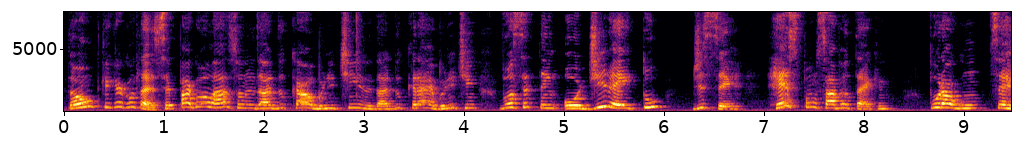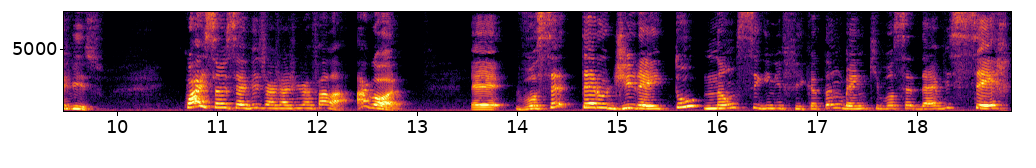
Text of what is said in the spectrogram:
Então, o que que acontece? Você pagou lá a sua unidade do CAL, bonitinho, unidade do CREA, bonitinho. Você tem o direito de ser responsável técnico por algum serviço. Quais são os serviços? Já já a gente vai falar. Agora, é, você ter o direito não significa também que você deve ser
